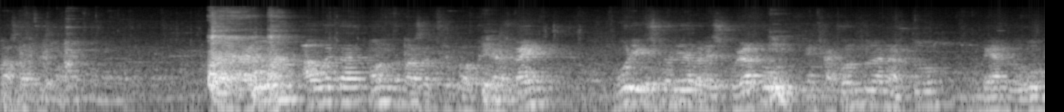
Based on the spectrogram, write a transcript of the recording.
pasatzeko. Eta egun hauetan ondo pasatzeko aukeraz gain, gure historia berezkuratu eta konturan hartu behar dugu.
